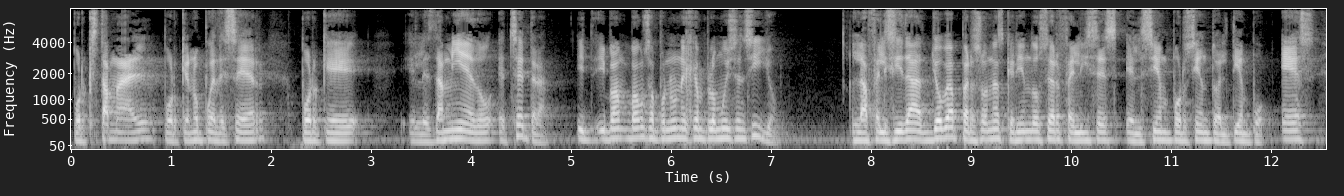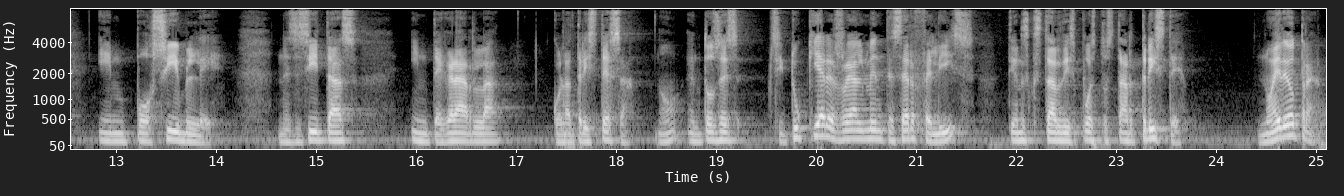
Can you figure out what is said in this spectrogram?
porque está mal, porque no puede ser, porque les da miedo, etc. Y, vamos a poner un ejemplo muy sencillo. La felicidad. Yo veo a personas queriendo ser felices el 100% del tiempo. Es imposible. Necesitas integrarla con la tristeza, ¿no? Entonces, si tú quieres realmente ser feliz, tienes que estar dispuesto a estar triste. No hay de otra.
